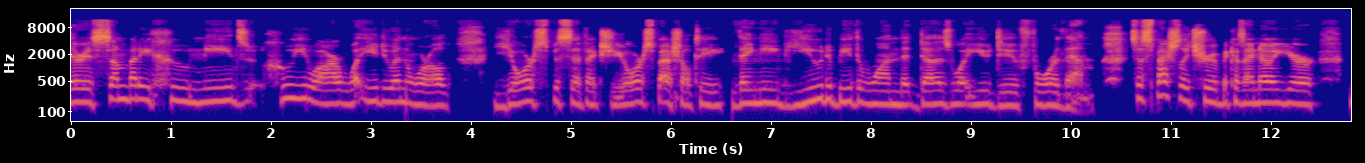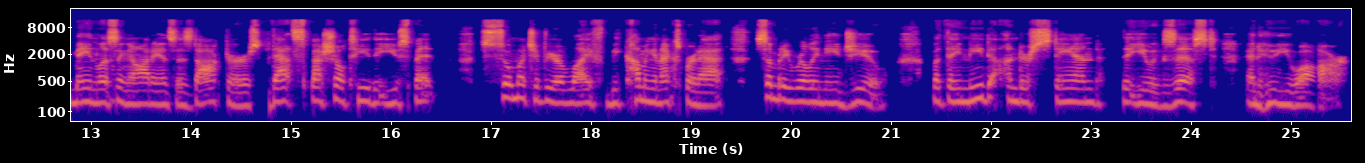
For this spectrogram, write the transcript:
There is somebody who needs who you are, what you do in the world, your specifics, your specialty. They need you to be the one that does what you do for them. It's especially true because I know your main listening audience is doctors. That specialty that you spent so much of your life becoming an expert at, somebody really needs you. But they need to understand that you exist and who you are,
